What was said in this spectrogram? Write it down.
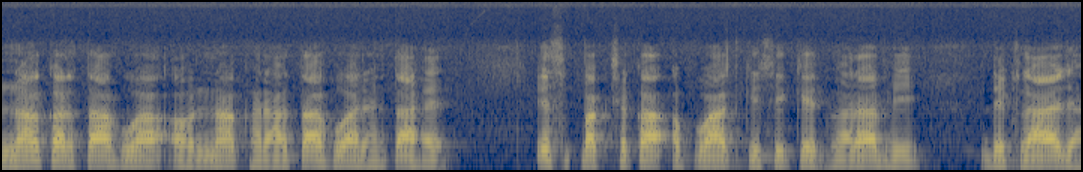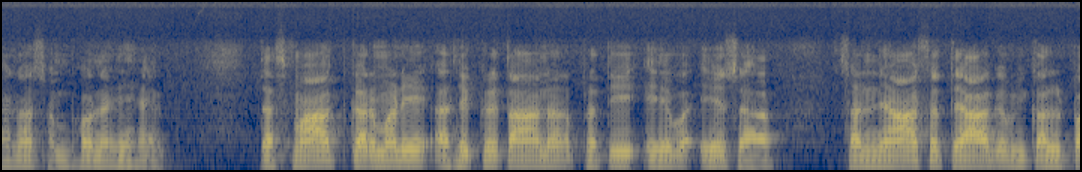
न करता हुआ और न कराता हुआ रहता है, इस पक्ष का अपवाद किसी के द्वारा भी दिखलाया जाना संभव नहीं है। तस्मात् कर्मणि अधिकृतान प्रति एव ऐसा संन्यास त्याग विकल्प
